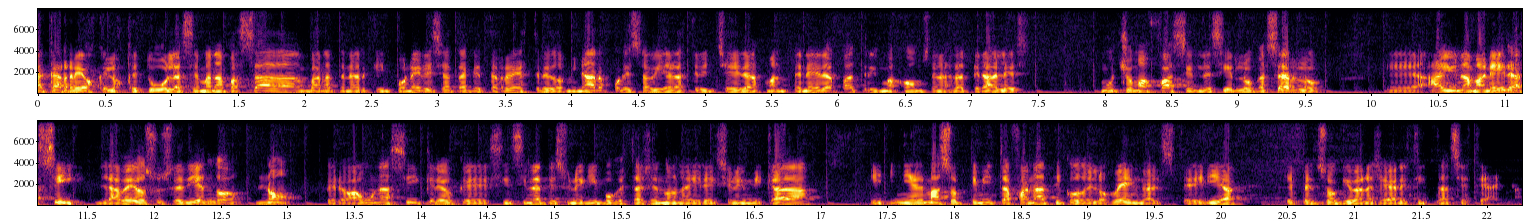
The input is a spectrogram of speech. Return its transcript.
acarreos que los que tuvo la semana pasada. Van a tener que imponer ese ataque terrestre, dominar por esa vía las trincheras, mantener a Patrick Mahomes en las laterales. Mucho más fácil decirlo que hacerlo. Eh, ¿Hay una manera? Sí. ¿La veo sucediendo? No. Pero aún así creo que Cincinnati es un equipo que está yendo en la dirección indicada y ni el más optimista fanático de los Bengals te diría que pensó que iban a llegar a esta instancia este año.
